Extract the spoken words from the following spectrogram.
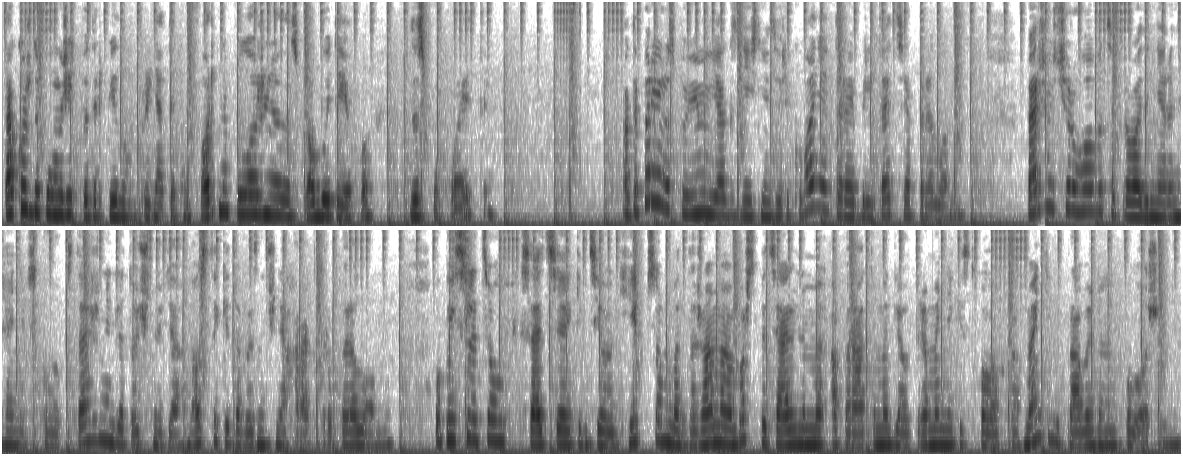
Також допоможіть потерпілому прийняти комфортне положення та спробуйте його заспокоїти. А тепер я розповім, як здійснюється лікування та реабілітація переломів. Першочергово це проведення рентгенівського обстеження для точної діагностики та визначення характеру перелому. Опісля цього фіксація кінцівок гіпсом, бандажами або ж спеціальними апаратами для утримання кісткових фрагментів у правильному положенні.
